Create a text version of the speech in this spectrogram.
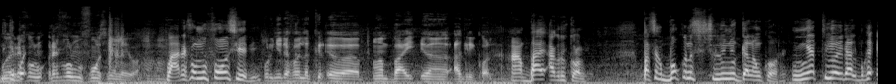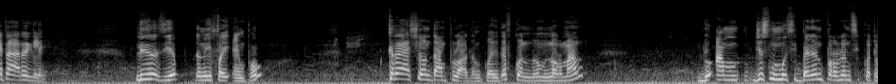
mooy réforme réforme foncière lay wax. waaw réforme foncier bi. pour ñu defal la un bail agricole. en bail agricole parce que bokk na si réglé li impôt. création d'emploi dañ koy def kon normal. du am gis ma problème si côté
